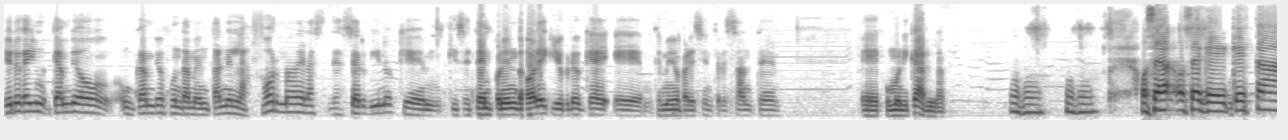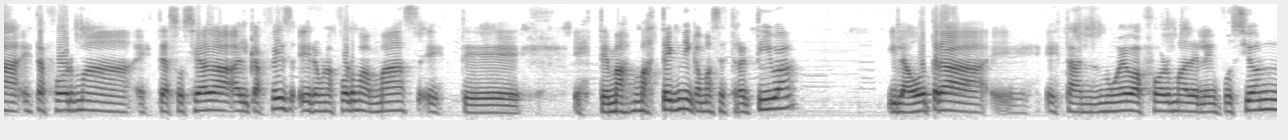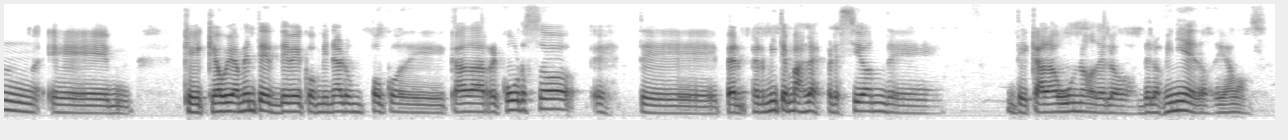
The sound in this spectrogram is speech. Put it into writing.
yo creo que hay un cambio, un cambio fundamental en la forma de, hacer vinos que, se está imponiendo ahora y que yo creo que, eh, a mí me parece interesante comunicarla. O sea, o sea que, que, esta, esta forma este, asociada al café era una forma más, este, este, más, más técnica, más extractiva, y la otra, eh, esta nueva forma de la infusión, eh, que, que, obviamente debe combinar un poco de cada recurso, este, permite más la expresión de, de cada uno de los, de los viñedos, digamos.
